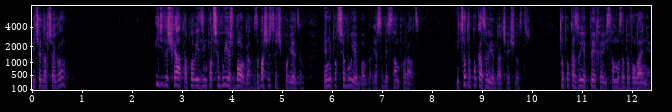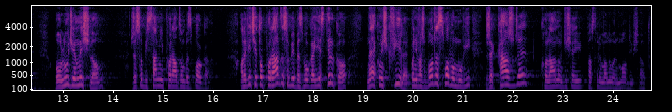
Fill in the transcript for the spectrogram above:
Wiecie dlaczego? Idź do świata, powiedz im, potrzebujesz Boga. Zobaczysz, co ci powiedzą. Ja nie potrzebuję Boga, ja sobie sam poradzę. I co to pokazuje, bracia i siostry? To pokazuje pychę i samozadowolenie, bo ludzie myślą, że sobie sami poradzą bez Boga. Ale wiecie, to poradzę sobie bez Boga jest tylko na jakąś chwilę, ponieważ Boże Słowo mówi, że każde kolano, dzisiaj pastor Emanuel modlił się o to,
